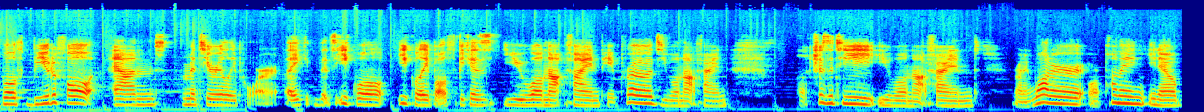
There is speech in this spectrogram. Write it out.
both beautiful and materially poor. Like it's equal equally both because you will not find paved roads, you will not find electricity, you will not find running water or plumbing, you know.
